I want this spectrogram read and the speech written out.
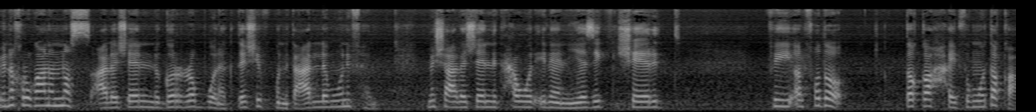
بنخرج عن النص علشان نجرب ونكتشف ونتعلم ونفهم مش علشان نتحول إلى نيازك شارد في الفضاء. تقع حيثما تقع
